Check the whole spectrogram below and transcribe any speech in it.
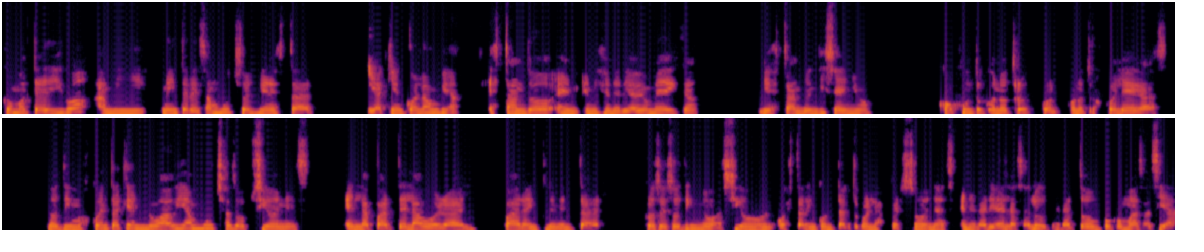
Como te digo, a mí me interesa mucho el bienestar y aquí en Colombia, estando en, en ingeniería biomédica y estando en diseño, junto con otros, con, con otros colegas, nos dimos cuenta que no había muchas opciones en la parte laboral para implementar procesos de innovación o estar en contacto con las personas en el área de la salud. Era todo un poco más hacia,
